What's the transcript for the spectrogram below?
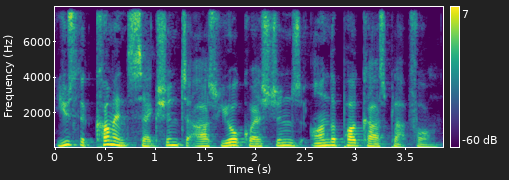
Use the comments section to ask your questions on the podcast platform.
